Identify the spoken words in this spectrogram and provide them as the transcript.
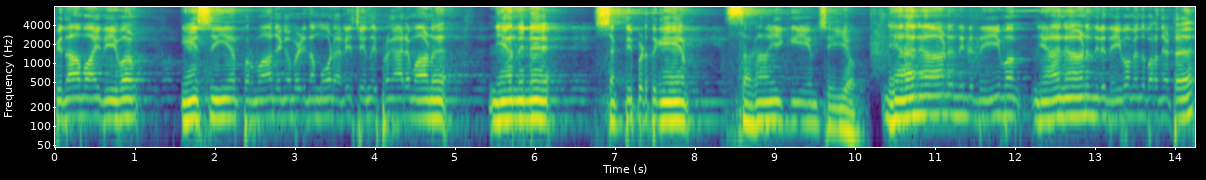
പിതാവായ ദൈവം ഈസിയ പ്രവാചകം വഴി നമ്മോട് അലി ചെയ്യുന്ന ഇപ്രകാരമാണ് ഞാൻ നിന്നെ ശക്തിപ്പെടുത്തുകയും സഹായിക്കുകയും ചെയ്യും. ഞാനാണ് നിന്റെ ദൈവം. ഞാനാണ് നിന്റെ ദൈവം എന്ന് പറഞ്ഞിട്ട്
